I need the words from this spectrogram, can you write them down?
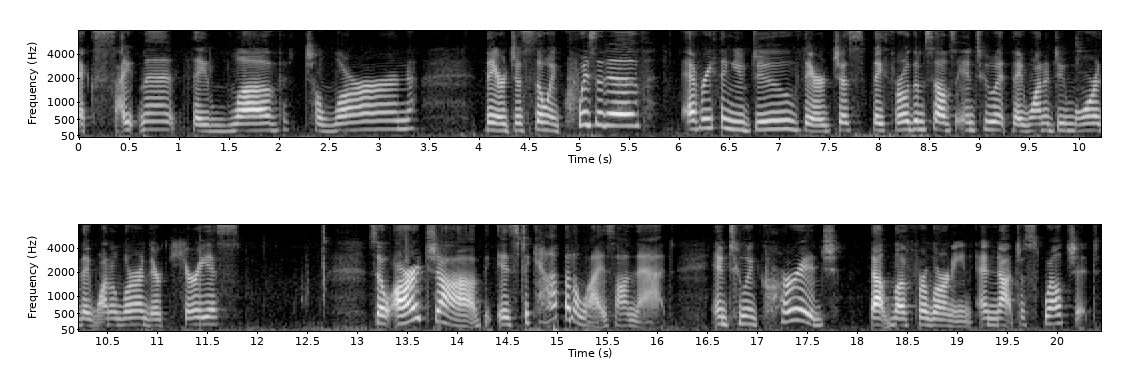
excitement. They love to learn. They are just so inquisitive everything you do, they're just, they throw themselves into it. They want to do more. They want to learn. They're curious. So, our job is to capitalize on that and to encourage that love for learning and not to squelch it.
